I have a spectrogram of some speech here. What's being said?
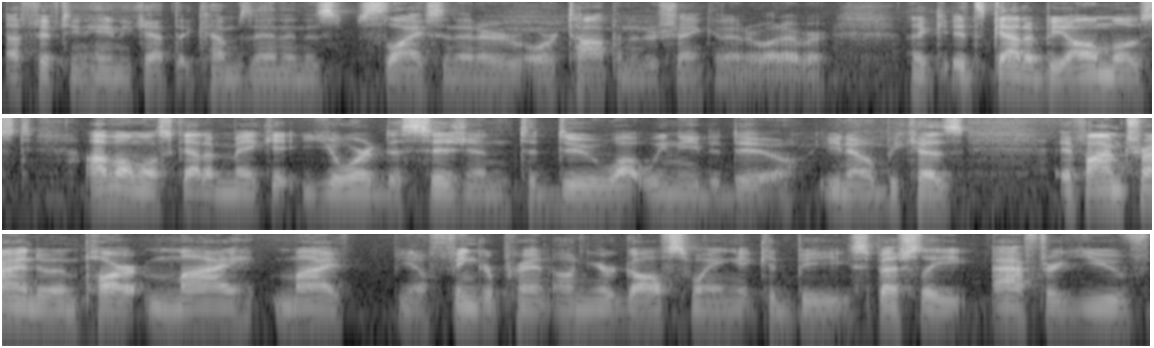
a 15 handicap that comes in and is slicing it or, or topping it or shanking it or whatever. Like it's got to be almost I've almost got to make it your decision to do what we need to do, you know, because if I'm trying to impart my my you know fingerprint on your golf swing, it could be especially after you've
